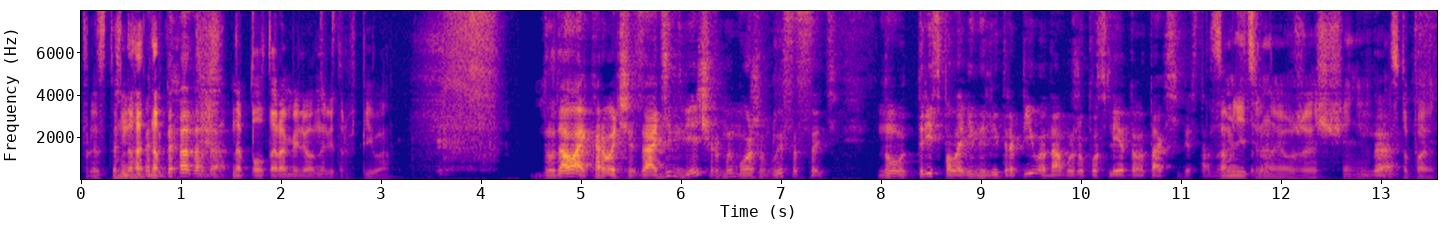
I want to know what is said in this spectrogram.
просто на, на- Да-да-да. на полтора миллиона литров пива. Ну давай, короче, за один вечер мы можем высосать, ну, три с половиной литра пива нам уже после этого так себе становится. Сомнительные уже ощущения Да. наступают.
